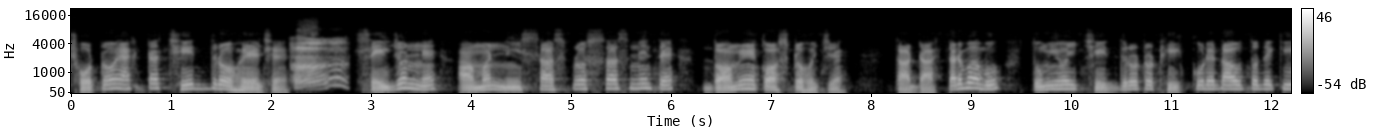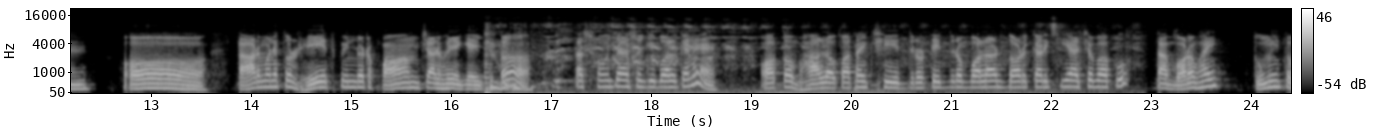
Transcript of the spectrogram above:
ছোট একটা ছিদ্র হয়েছে। সেই জন্যে আমার নিঃশ্বাস প্রশ্বাস নিতে দমে কষ্ট হচ্ছে। তা ডাক্তার বাবু তুমি ওই ছিদ্রটা ঠিক করে দাও তো দেখি। ও, তার মানে তোর হৃদপিণ্ডটা পাংচার হয়ে গেছে তো? তা সোজা সুজি বল কেন, অত ভালো কথায় ছিদ্র টিদ্র বলার দরকার কি আছে বাপু? তা বড় ভাই, তুমি তো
